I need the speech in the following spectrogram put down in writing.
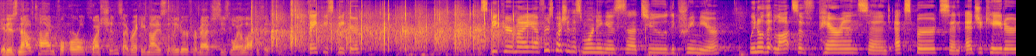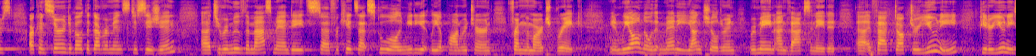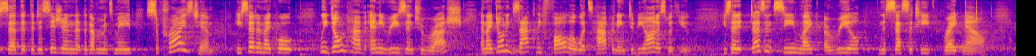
It is now time for oral questions. I recognize the Leader of Her Majesty's Loyal Opposition. Thank you, Speaker. Speaker, my uh, first question this morning is uh, to the Premier. We know that lots of parents and experts and educators are concerned about the government's decision uh, to remove the mask mandates uh, for kids at school immediately upon return from the March break. And we all know that many young children remain unvaccinated. Uh, in fact, Dr. Jüni, Peter Jüni, said that the decision that the government's made surprised him. He said, and I quote, we don't have any reason to rush, and I don't exactly follow what's happening, to be honest with you. He said, it doesn't seem like a real necessity right now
